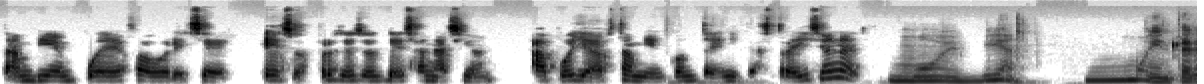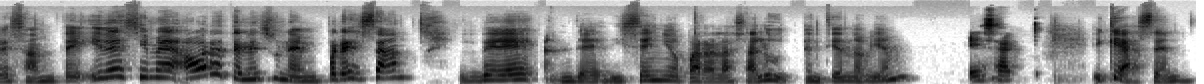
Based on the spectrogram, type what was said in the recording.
también puede favorecer esos procesos de sanación apoyados también con técnicas tradicionales. Muy bien. Muy interesante. Y decime, ahora tenés una empresa de, de, diseño para la salud, ¿entiendo bien? Exacto. ¿Y qué hacen?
